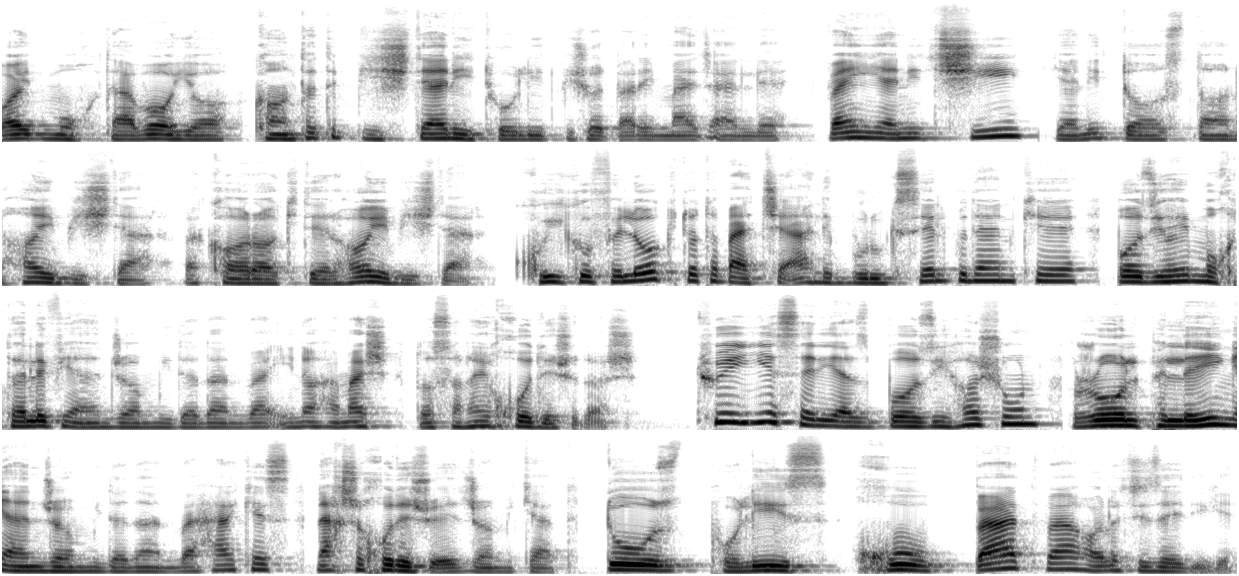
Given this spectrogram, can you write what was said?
باید محتوا یا content بیشتری تولید می‌شد برای مجله. و این یعنی چی؟ یعنی داستانهای بیشتر و کاراکترهای بیشتر. Quick و Flupke دو تا بچه اهل بروکسل بودن که بازی های مختلفی انجام می‌دادن و اینا همش داستانهای خودشو داشت. توی یه سری از بازی هاشون role playing انجام می‌دادن و هر کس نقش خودش رو اجرا می‌کرد. دزد پلیس خوب بد و حالا چیزای دیگه.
